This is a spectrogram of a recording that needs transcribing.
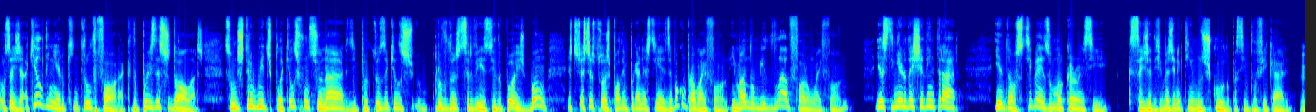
Ou seja, aquele dinheiro que entrou de fora, que depois desses dólares são distribuídos por aqueles funcionários e por todos aqueles provedores de serviço, e depois, bom, estes- estas pessoas podem pegar neste dinheiro e dizer: Vou comprar um iPhone, e mandam vir de lá de fora um iPhone, e esse dinheiro deixa de entrar. E então, se tiveres uma currency que seja difícil, imagina que tínhamos escudo para simplificar, Uhum.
